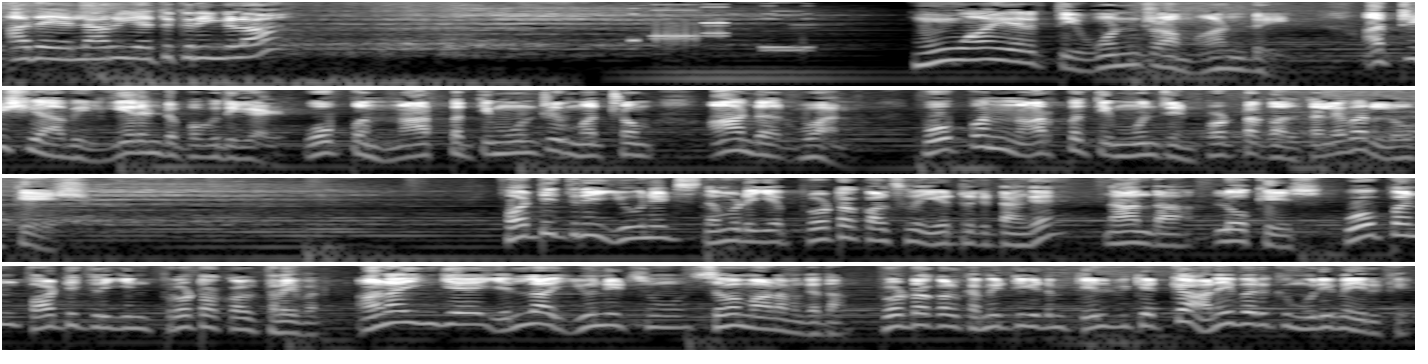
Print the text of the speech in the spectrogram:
அதை எல்லாரும் ஏத்துக்கிறீங்களா? மூவாயிரத்தி ஒன்றாம் ஆண்டு அட்ரிஷியாவில் இரண்டு பகுதிகள் ஓபன் நாற்பத்தி மூன்று மற்றும் ஆர்டர் ஒன் ஓபன் நாற்பத்தி மூன்றின் புரோட்டோகால் தலைவர் லோகேஷ். 43 த்ரீ யூனிட்ஸ் நம்முடைய புரோட்டோகால்ஸ்ல ஏற்றுக்கிட்டாங்க. நான் தான் லோகேஷ். ஓபன் 43 த்ரீயின் புரோட்டோகால் தலைவர். ஆனா இங்க எல்லா யூனிட்ஸும் சமமானவங்க தான். புரோட்டோகால் கமிட்டியிடம் கேள்வி கேட்க அனைவருக்கும் உரிமை இருக்கு.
